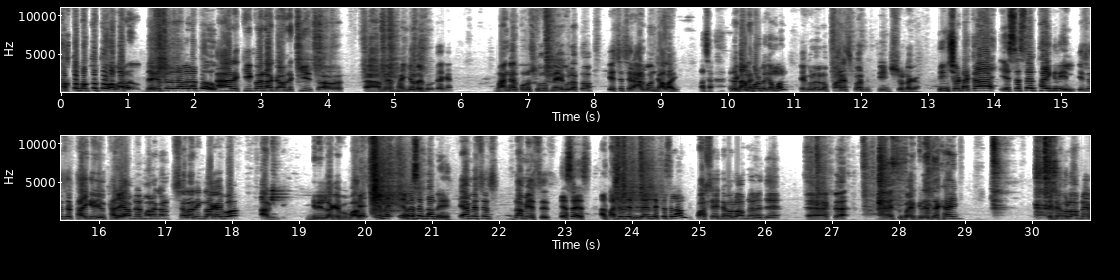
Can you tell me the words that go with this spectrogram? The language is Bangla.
শক্তপোক্ত তো আবার ভেঙে চলে যাবে না তো? আরে কি কয় না আপনি কি আপনি ভাঙ্গা যাইব দেখেন। ভাঙ্গার কোনো সুযোগ নেই এগুলো তো এসএস এর আর্গন ঝালাই আচ্ছা এটা দাম পড়বে কেমন? এগুলো হলো পার স্কোয়ার ফিট তিনশো টাকা। তিনশো টাকা এসএস এর থাই গ্রিল এসএস এর থাই গ্রিল খালি আপনার মনে করেন সেলারিং লাগাইবো আর গ্রিল লাগাইবো বাস। এমএস এর দামে? এমএস এর দামে এসএস। এসএস। আর পাশে যে ডিজাইন দেখতেছিলাম? পাশে এটা হলো আপনার ওই যে একটা একটু বাইর করে দেখাই। এটা হলো আপনার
